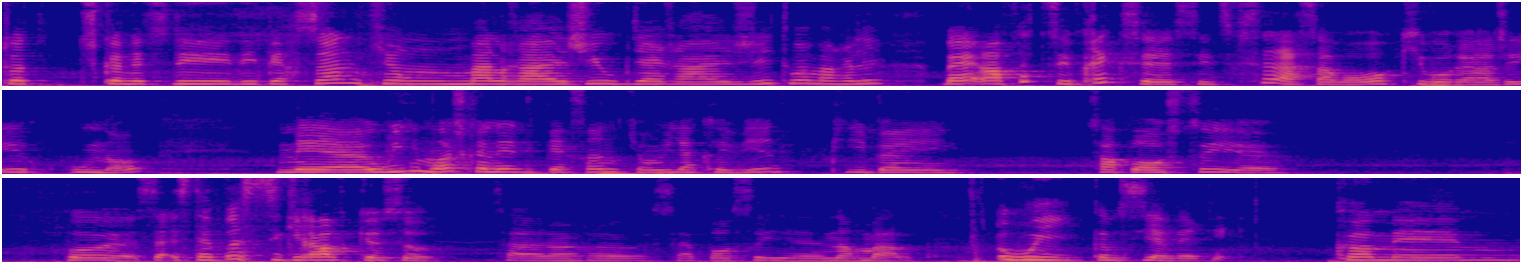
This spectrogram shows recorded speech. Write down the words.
Toi, tu connais-tu des, des personnes qui ont mal réagi ou bien réagi, toi, Marie? Ben, en fait, c'est vrai que c'est difficile à savoir qui va réagir ou non. Mais euh, oui, moi, je connais des personnes qui ont eu la COVID, puis ben, ça a passé. euh, pas, C'était pas si grave que ça. Ça a, euh, ça a passé euh, normal. Oui. Comme s'il y avait rien. Comme.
